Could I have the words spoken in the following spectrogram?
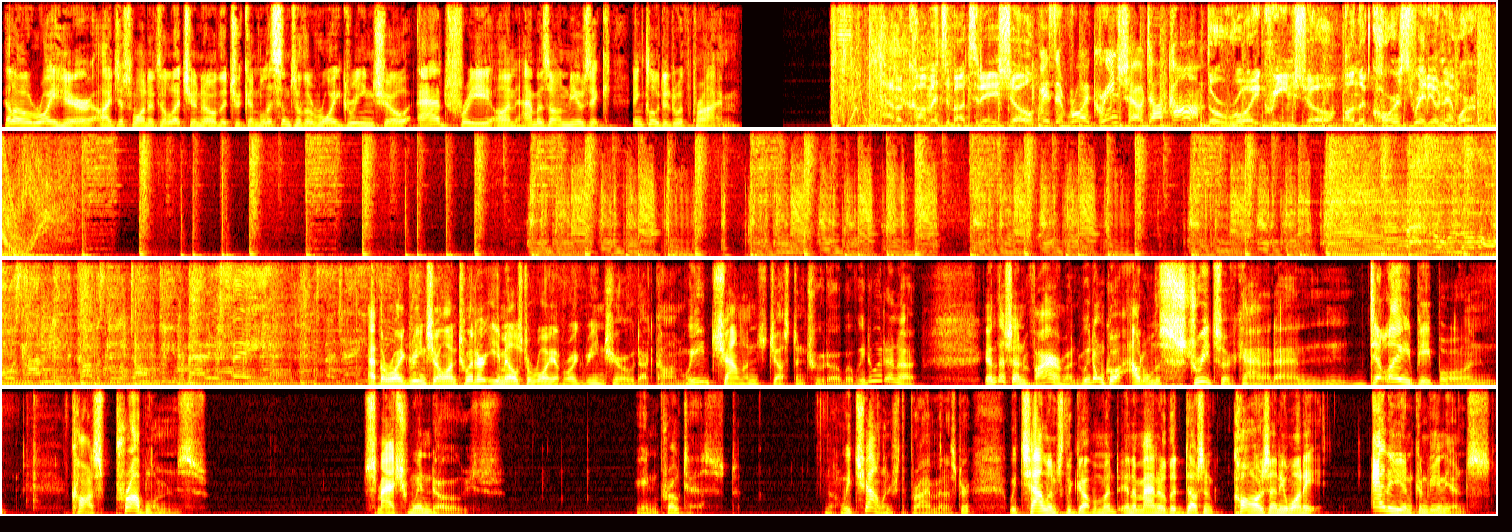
Hello, Roy here. I just wanted to let you know that you can listen to The Roy Green Show ad free on Amazon Music, included with Prime. Have a comment about today's show? Visit RoyGreenshow.com. The Roy Green Show on the Corus Radio Network. At The Roy Green Show on Twitter, emails to roy at roygreenshow.com. We challenge Justin Trudeau, but we do it in a in this environment. We don't go out on the streets of Canada and delay people and cause problems, smash windows in protest. No, we challenge the Prime Minister. We challenge the government in a manner that doesn't cause anyone any inconvenience.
